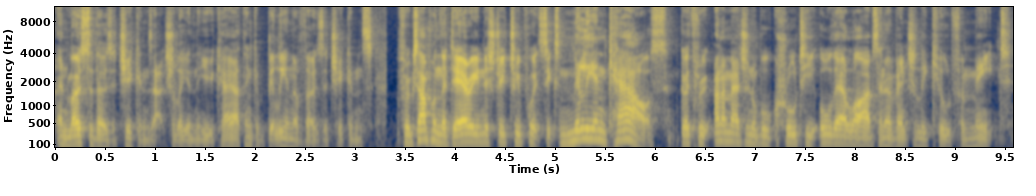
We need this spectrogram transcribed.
And most of those are chickens, actually, in the UK. I think a billion of those are chickens. For example, in the dairy industry, 2.6 million cows go through unimaginable cruelty all their lives and are eventually killed for meat.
